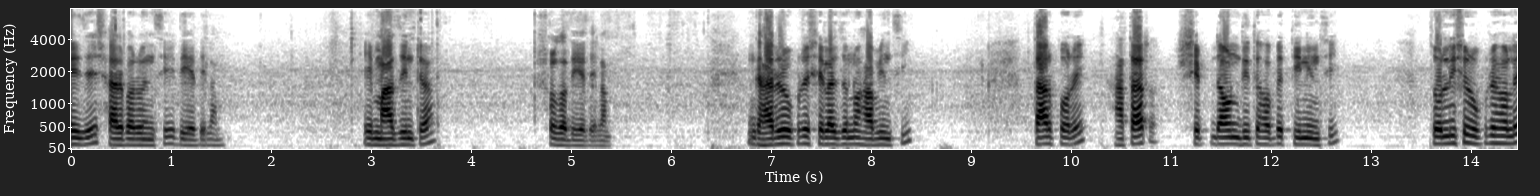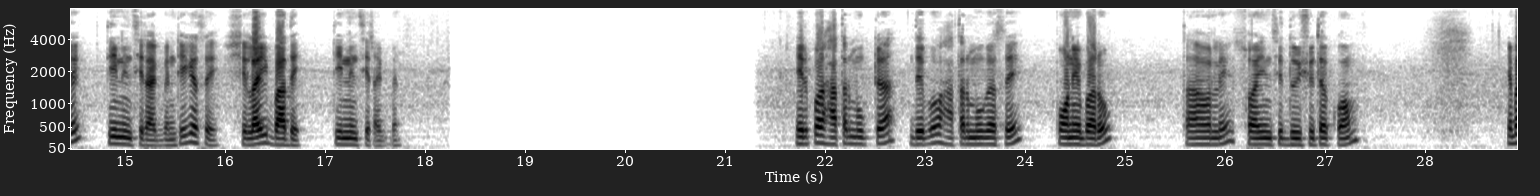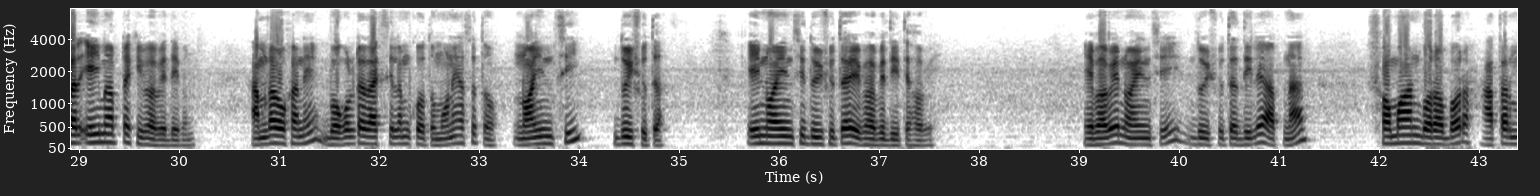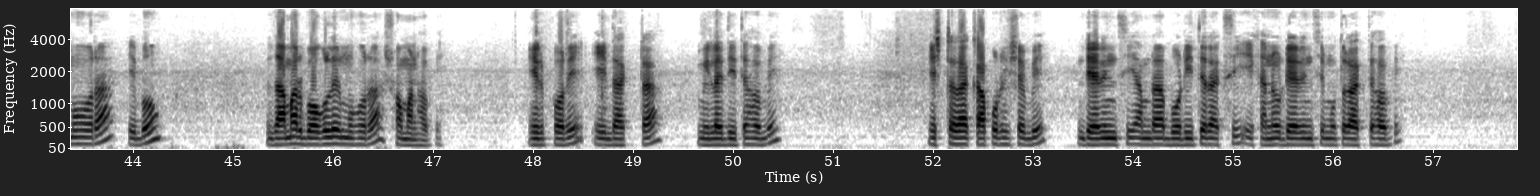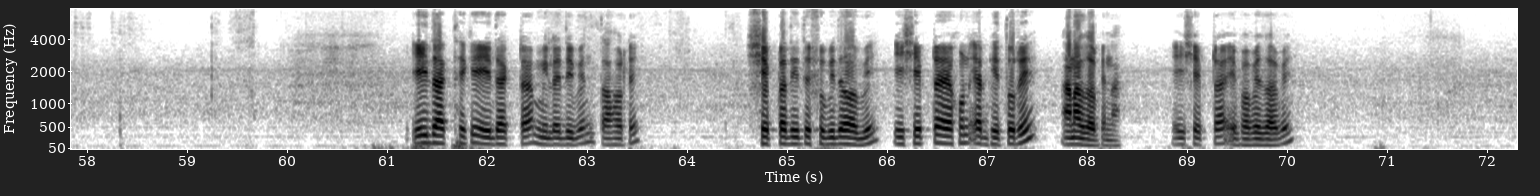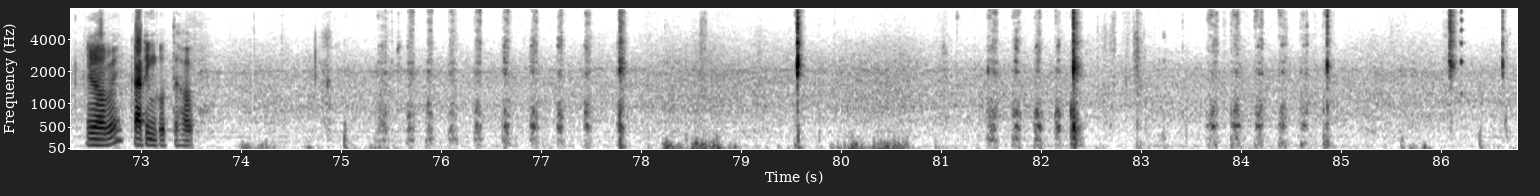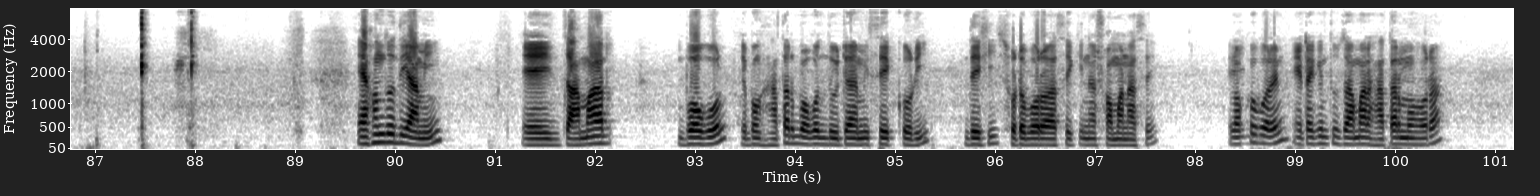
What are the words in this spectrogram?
এই যে সাড়ে বারো ইঞ্চি দিয়ে দিলাম। এই মার্জিনটা সোজা দিয়ে দিলাম। ঘাড়ের উপরে সেলাইয়ের জন্য হাফ ইঞ্চি। তারপরে হাতার শেপ ডাউন দিতে হবে তিন ইঞ্চি। চল্লিশের উপরে হলে তিন ইঞ্চি রাখবেন, ঠিক আছে? সেলাই বাদে তিন ইঞ্চি রাখবেন। এরপর হাতার মুখটা দেব। হাতার মুখ আছে পনে বারো। তাহলে ছয় ইঞ্চি দুই সুতা কম। এবার এই মাপটা কীভাবে দেবেন? আমরা ওখানে বগলটা রাখছিলাম কত? মনে আছে তো? নয় ইঞ্চি দুই সুতা। এই নয় ইঞ্চি দুই সুতা এভাবে দিতে হবে। এভাবে নয় ইঞ্চি দুই সুতা দিলে আপনার সমান বরাবর হাতার মোহরা এবং জামার বগলের মোহরা সমান হবে। এরপরে এই দাগটা মিলাই দিতে হবে। এক্সট্রা কাপড় হিসেবে দেড় ইঞ্চি আমরা বডিতে রাখছি, এখানেও দেড় ইঞ্চির মতো রাখতে হবে। এই দাগ থেকে এই দাগটা মিলাই দিবেন, তাহলে শেপটা দিতে সুবিধা হবে। এই শেপটা এখন এর ভেতরে আনা যাবে না। এই শেপটা এভাবে যাবে, এভাবে কাটিং করতে হবে। এখন যদি আমি এই জামার বগল এবং হাতার বগল দুইটা আমি চেক করি, দেখি ছোট বড় আছে কিনা, সমান আছে। লক্ষ্য করেন, এটা কিন্তু জামার হাতার মোহরা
